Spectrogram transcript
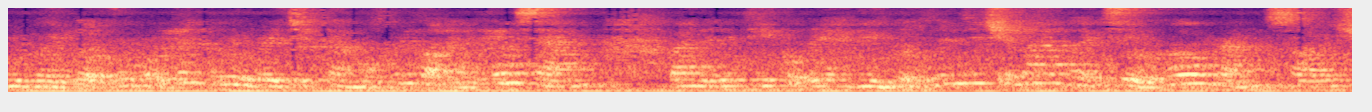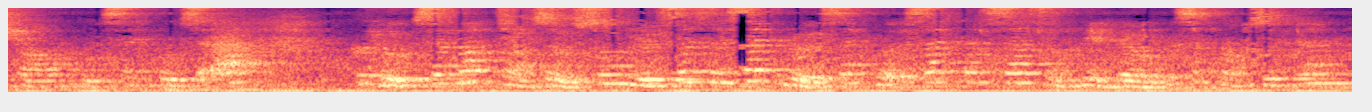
nhiều người tội vô mỗi lần có điều này chỉ cả một cái gọi là vô sáng và là những khí cụ đề hành hình tội nhân như chuyện ba gậy diều hâu rắn, sói, chó, cú xe cú dã cứ đủ xe mắt chào sở xu lưới sắt dây sắt lưới sắt vỡ sắt cắt xa xuống biển đầu, nước sắt nóng dưới thân.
